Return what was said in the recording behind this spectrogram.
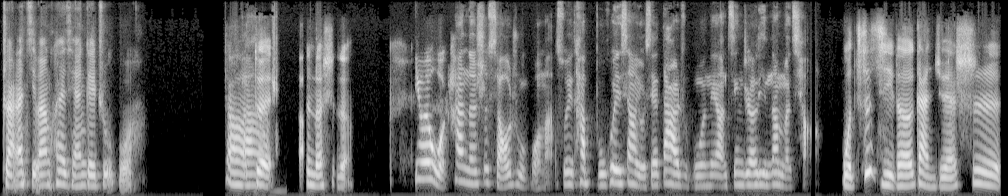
转了几万块钱给主播？啊，对，真的是的。因为我看的是小主播嘛，所以他不会像有些大主播那样竞争力那么强。我自己的感觉是，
